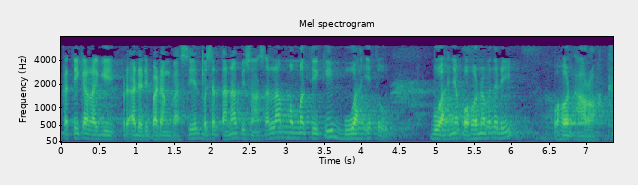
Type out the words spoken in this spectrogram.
ketika lagi berada di padang pasir beserta Nabi SAW memetiki buah itu. Buahnya pohon apa tadi? Pohon arak.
